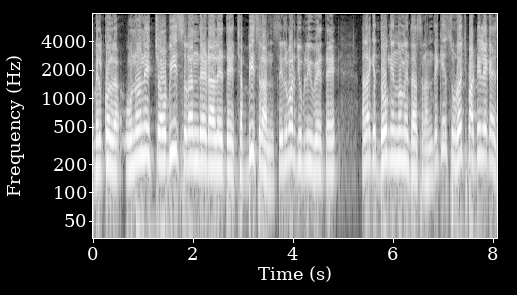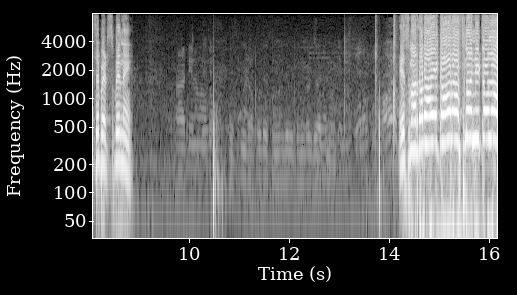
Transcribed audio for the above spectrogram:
बिल्कुल, उन्होंने 24 रन दे डाले थे 26 रन सिल्वर जुबली हुए थे, हालाँकि दो गेंदों में 10 रन। देखिए, सूरज पाटिल एक ऐसे बैट्समैन है इस मरतबा एक और आसमानी टोला।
